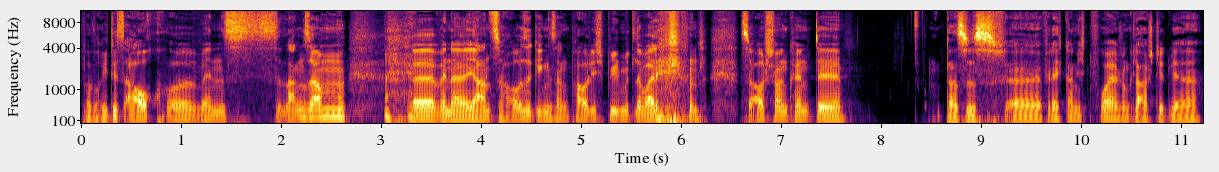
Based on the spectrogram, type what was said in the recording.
Favorit ist, auch äh, wenn es langsam, äh, wenn er Jan zu Hause gegen St. Pauli spielt, mittlerweile schon so ausschauen könnte, dass es äh, vielleicht gar nicht vorher schon klar steht, wer,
